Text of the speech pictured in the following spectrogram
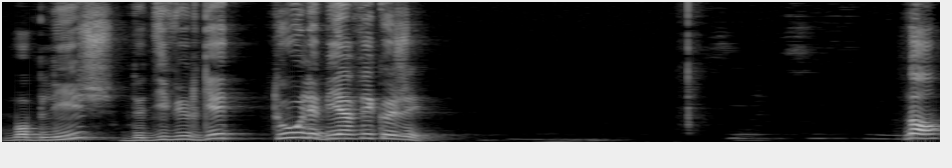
m'oblige de divulguer tous les bienfaits que j'ai Non,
